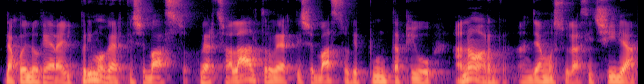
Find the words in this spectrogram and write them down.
da quello che era il primo vertice basso verso l'altro vertice basso che punta più a nord, andiamo sulla Sicilia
